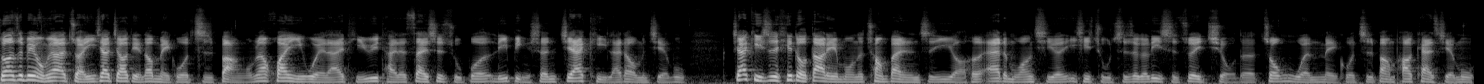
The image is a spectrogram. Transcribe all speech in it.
说到这边，我们要来转移一下焦点到美国职棒。我们要欢迎未来体育台的赛事主播李炳生 Jackie 来到我们节目。Jackie 是 Hito 大联盟的创办人之一哦，和 Adam 王启恩一起主持这个历史最久的中文美国职棒 Podcast 节目，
